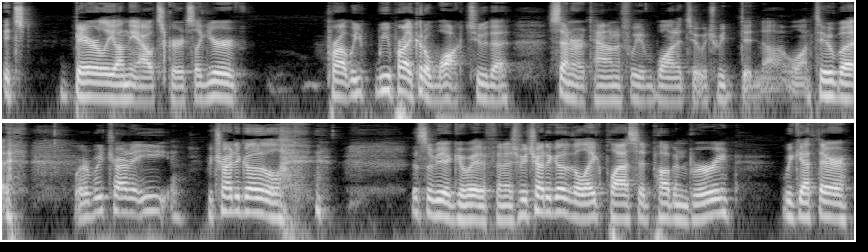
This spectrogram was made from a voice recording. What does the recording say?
it's barely on the outskirts. Like you're probably we probably could have walked to the center of town if we wanted to, which we did not want to. But Where'd we try to eat? we tried to go to the. this would be a good way to finish. We tried to go to the Lake Placid pub and brewery. We get there.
